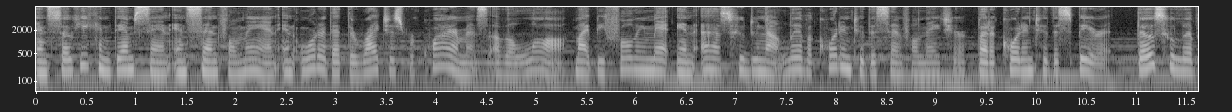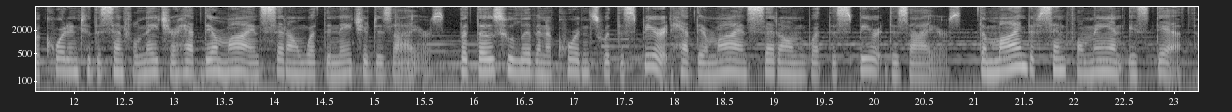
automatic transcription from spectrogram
And so He condemned sin in sinful man in order that the righteous requirements of the law might be fully met in us who do not live according to the sinful nature, but according to the Spirit. Those who live according to the sinful nature have their minds set on what the nature desires, but those who live in accordance with the Spirit have their minds set on what the Spirit desires. The mind of sinful man is death,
